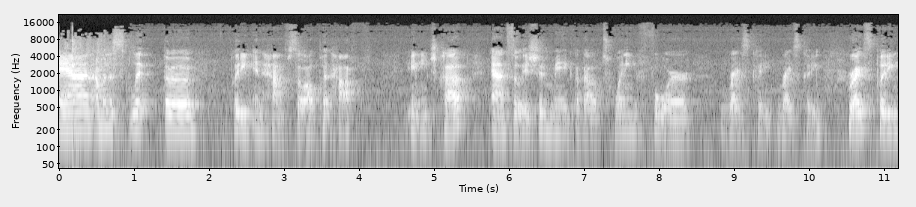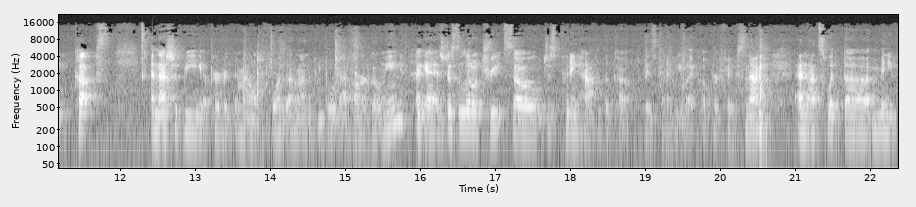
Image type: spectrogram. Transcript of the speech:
And I'm gonna split the pudding in half. So I'll put half in each cup. And so it should make about 24 rice pudding, rice pudding, rice pudding cups. And that should be a perfect amount for the amount of people that are going. Again it's just a little treat. So just putting half of the cup is to be like a perfect snack. And that's what the mini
